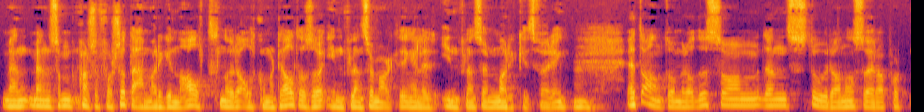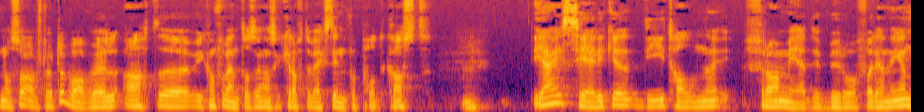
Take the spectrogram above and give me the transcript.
men, men, som kanskje fortsatt er marginalt når alt kommer til alt. Altså influencer marketing eller influencer markedsføring. Mm. Et annet område som den store annonsørrapporten også avslørte, var vel at uh, vi kan forvente oss en ganske kraftig vekst innenfor podkast. Mm. Jeg ser ikke de tallene fra Mediebyråforeningen.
